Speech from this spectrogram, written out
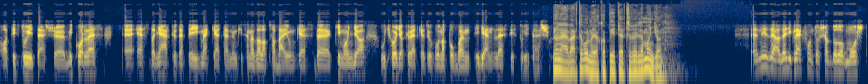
a tisztújítás mikor lesz. Ezt a nyár közepéig meg kell tennünk, hiszen az alapszabályunk ezt kimondja, úgyhogy a következő hónapokban igen, lesz tisztújítás. Ön elvárta volna Jakab Pétertől, hogy lemondjon? Nézze, az egyik legfontosabb dolog most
